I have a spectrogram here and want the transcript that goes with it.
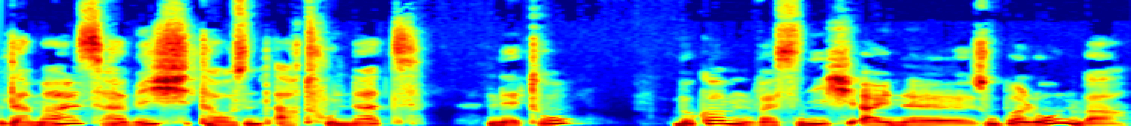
damals habe ich 1800 netto bekommen, was nicht ein super Lohn war.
